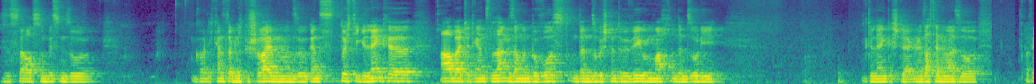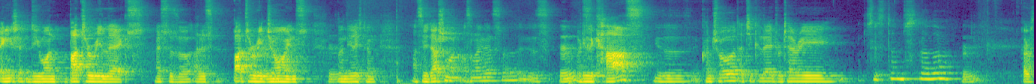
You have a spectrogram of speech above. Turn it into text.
Das ist auch so ein bisschen so, oh Gott, ich kann es glaube ich nicht beschreiben, man so ganz durch die Gelenke arbeitet, ganz langsam und bewusst und dann so bestimmte Bewegungen macht und dann so die Gelenke stärkt. Und er sagt dann immer so, auf Englisch, do you want buttery legs? Weißt du, so alles buttery mhm. joints, mhm. so in die Richtung. Hast du dich da schon mal auseinandergesetzt? Dieses, mhm. Diese CARS, diese Controlled Articulate Rotary Systems oder so? Mhm. Hab ich,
